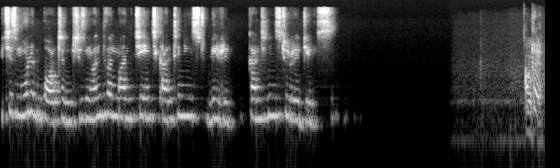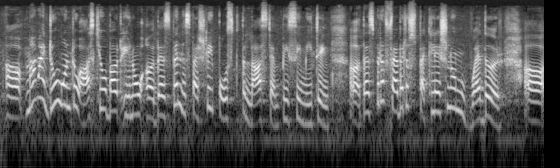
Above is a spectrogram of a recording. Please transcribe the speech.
which is more important, which is month-on-month change, continues to be continues to reduce. Okay, uh, ma'am, I do want to ask you about, you know, uh, there's been, especially post the last MPC meeting, uh, there's been a fair bit of speculation on whether uh,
